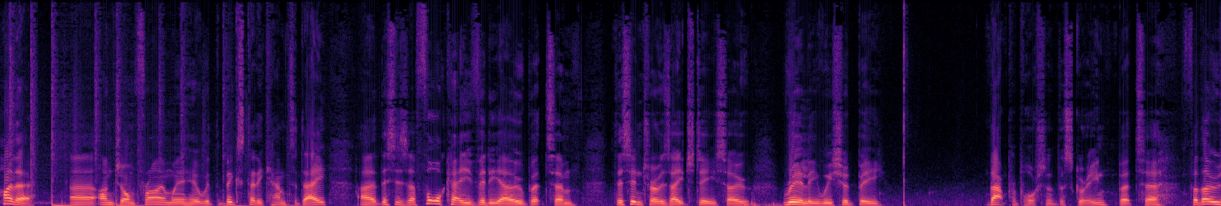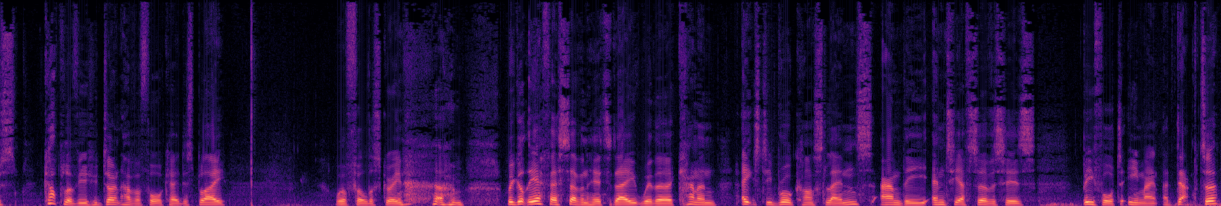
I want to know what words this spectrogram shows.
Hi there, uh, I'm John Fry and we're here with the Big Steadicam today. Uh, this is a 4K video but um, this intro is HD so really we should be that proportion of the screen but uh, for those couple of you who don't have a 4K display we'll fill the screen. um, we've got the FS7 here today with a Canon HD broadcast lens and the MTF Services B4 to E-mount adapter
